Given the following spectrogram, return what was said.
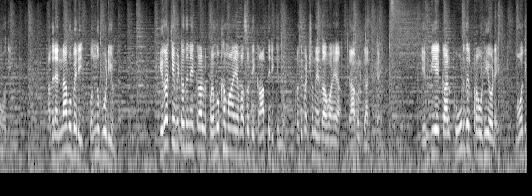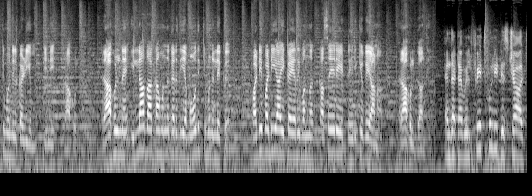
മോദി. അതിനെല്ലാമുപരി ഒന്നുകൂടിയുണ്ട്. ഇറക്കി വിട്ടതിനേക്കാൾ പ്രമുഖമായ വസതി കാത്തിരിക്കുന്നു പ്രതിപക്ഷ നേതാവായ രാഹുൽ ഗാന്ധിക്കായി. എം പിയേക്കാൾ കൂടുതൽ പ്രൗഢിയോടെ മോദിക്ക് മുന്നിൽ കഴിയും ഇനി രാഹുൽ. രാഹുലിനെ ഇല്ലാതാക്കാമെന്ന് കരുതിയ മോദിക്ക് മുന്നിലേക്ക് പടിപടിയായി കയറി വന്ന് കസേരയിട്ട് ഇരിക്കുകയാണ് രാഹുൽ ഗാന്ധി. And that I will faithfully discharge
